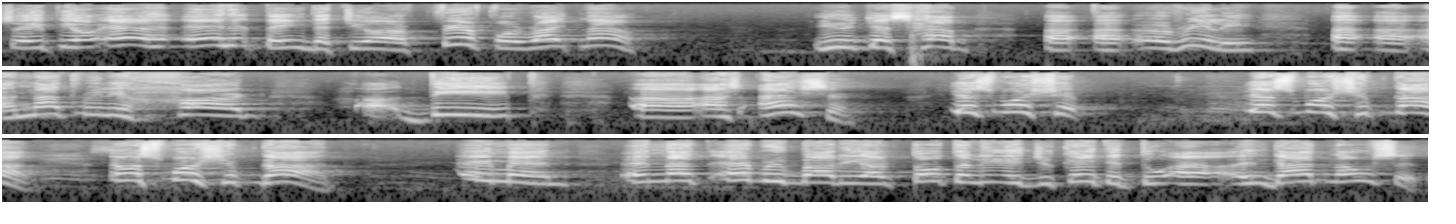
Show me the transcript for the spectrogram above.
So, if you're anything that you are fearful right now, you just have really, a, not really hard, uh, deep uh, as answer. Just worship. Just worship God. Just worship God. Amen. And not everybody are totally educated to, uh, and God knows it.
